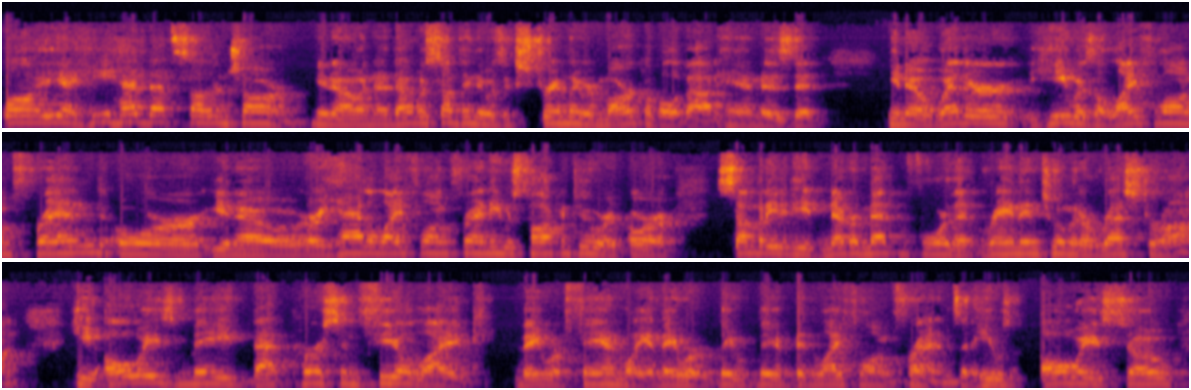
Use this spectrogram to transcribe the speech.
Well, yeah, he had that Southern charm, you know, and that was something that was extremely remarkable about him is that you know, whether he was a lifelong friend or, you know, or he had a lifelong friend he was talking to or, or somebody that he had never met before that ran into him at a restaurant, he always made that person feel like they were family and they were, they, they had been lifelong friends. And he was always so,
